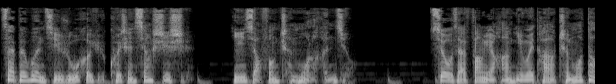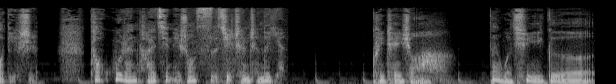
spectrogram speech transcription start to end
在被问及如何与亏尘相识时，殷晓峰沉默了很久。就在方远航以为他要沉默到底时，他忽然抬起那双死气沉沉的眼。亏尘说：“啊带我去一个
